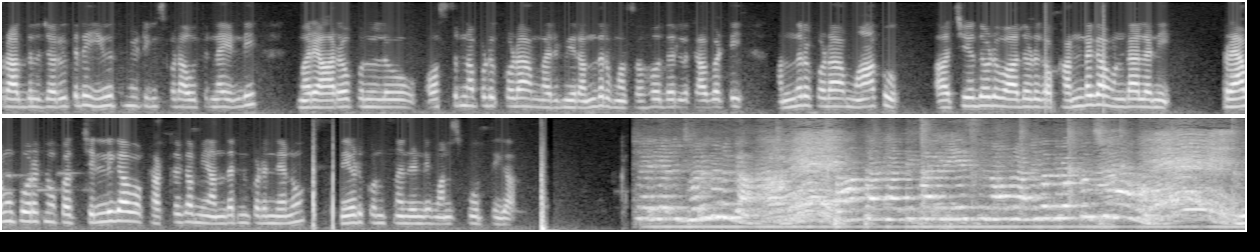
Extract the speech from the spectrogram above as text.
ప్రార్థనలు జరుగుతున్నాయి. యూత్ మీటింగ్స్ కూడా అవుతున్నాయండి. మరి ఆరోపణలు వస్తున్నప్పుడు కూడా మరి మీరందరూ మా సహోదరులు కాబట్టి అందరూ కూడా మాకు ఆ చేదోడు వాదోడుగా ఒక అండగా ఉండాలని ప్రేమపూర్వకంగా ఒక చెల్లిగా ఒక అక్కగా మీ అందరిని కూడా నేను వేడుకుంటున్నానండి మనస్ఫూర్తిగా. చర్యలు జరుగునుగా. సాతాను అధికారం వేస్తున్నాము అనుగదొక్కుచున్నాము నీ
